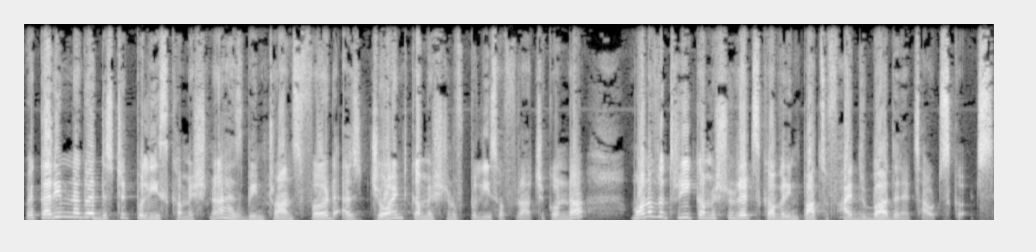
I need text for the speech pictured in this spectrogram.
where Karimnagar District Police Commissioner has been transferred as Joint Commissioner of Police of Rachakonda, one of the three commissionerates covering parts of Hyderabad and its outskirts.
